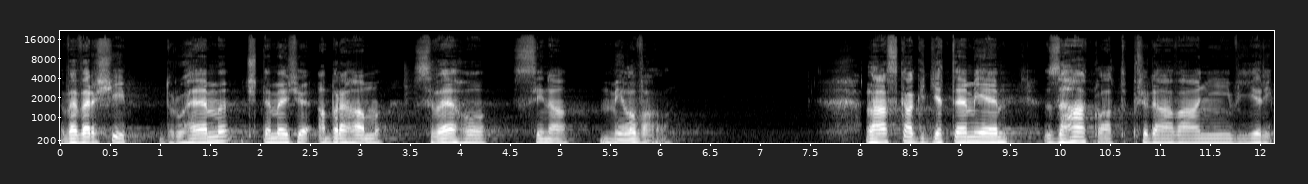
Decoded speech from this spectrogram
Ve verši druhém čteme, že Abraham svého syna miloval. Láska k dětem je základ předávání víry.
